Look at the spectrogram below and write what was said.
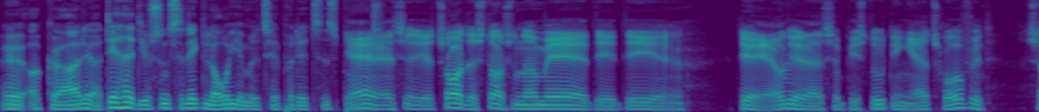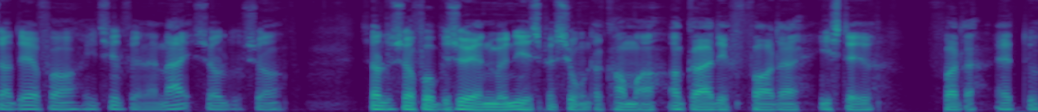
øh, og gøre det, og det havde de jo sådan set ikke lovhjemmel til på det tidspunkt. Ja, altså jeg tror, der står sådan noget med, at det, det, øh, det er ærgerligt, altså beslutningen er truffet, så derfor i tilfælde af nej, så vil du så, så, vil du så få besøg af en myndighedsperson, der kommer og gør det for dig, i stedet for dig, at du,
